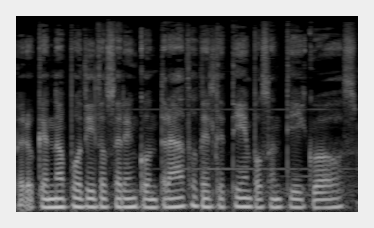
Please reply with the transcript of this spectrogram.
pero que no ha podido ser encontrado desde tiempos antiguos.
